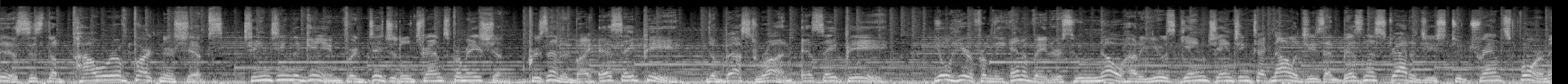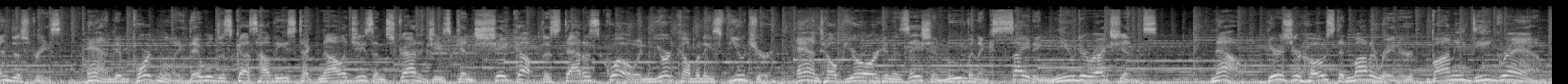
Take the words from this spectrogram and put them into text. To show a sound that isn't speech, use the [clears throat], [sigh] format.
This is the power of partnerships, changing the game for digital transformation. Presented by SAP, the best run SAP. You'll hear from the innovators who know how to use game changing technologies and business strategies to transform industries. And importantly, they will discuss how these technologies and strategies can shake up the status quo in your company's future and help your organization move in exciting new directions. Now, here's your host and moderator, Bonnie D. Graham.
